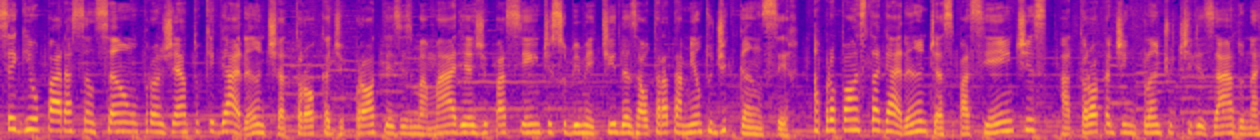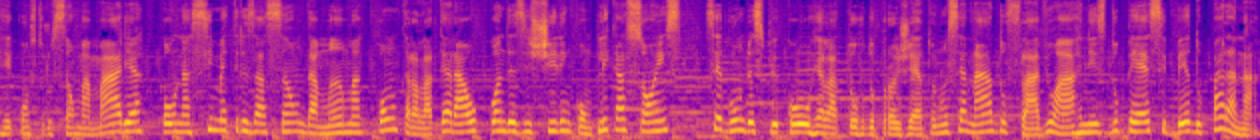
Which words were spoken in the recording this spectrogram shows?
seguiu para a sanção um projeto que garante a troca de próteses mamárias de pacientes submetidas ao tratamento de câncer. A proposta garante às pacientes a troca de implante utilizado na reconstrução mamária ou na simetrização da mama contralateral quando existirem complicações, segundo explicou o relator do projeto no Senado, Flávio Arnes, do PSB do Paraná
